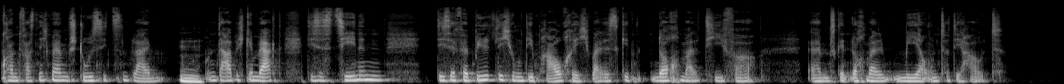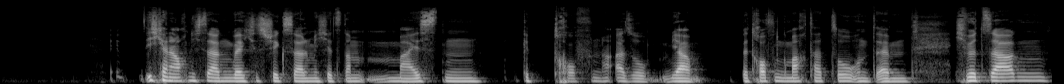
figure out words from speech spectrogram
konnte fast nicht mehr im Stuhl sitzen bleiben. Mhm. Und da habe ich gemerkt, diese Szenen, diese Verbildlichung, die brauche ich, weil es geht noch mal tiefer, ähm, es geht noch mal mehr unter die Haut. Ich kann auch nicht sagen, welches Schicksal mich jetzt am meisten getroffen, also ja betroffen gemacht hat so und ähm, ich würde sagen,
